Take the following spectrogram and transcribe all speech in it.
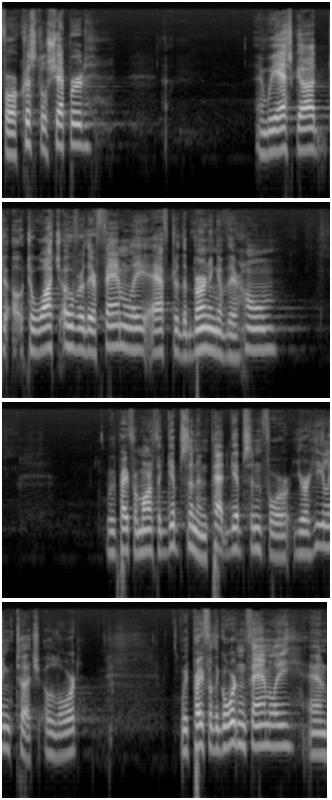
For Crystal Shepard and we ask God to, to watch over their family after the burning of their home. We pray for Martha Gibson and Pat Gibson for your healing touch, O Lord. We pray for the Gordon family and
